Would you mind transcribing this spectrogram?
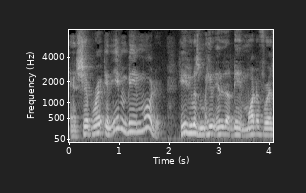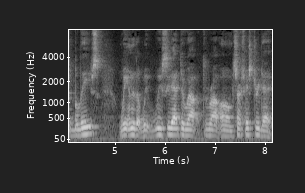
and shipwrecked and even being martyred. He, he was he ended up being martyred for his beliefs. We ended up we, we see that throughout throughout um, church history that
